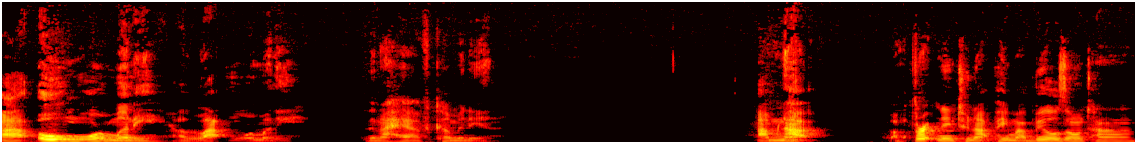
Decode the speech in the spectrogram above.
I owe more money, a lot more money, than I have coming in. I'm not, I'm threatening to not pay my bills on time.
